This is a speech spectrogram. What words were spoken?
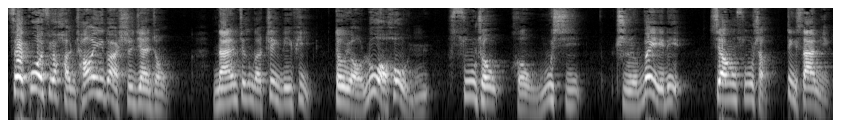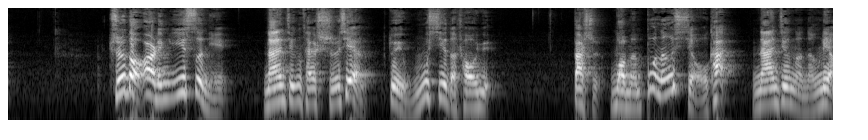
在过去很长一段时间中，南京的 GDP 都要落后于苏州和无锡，只位列江苏省第三名。直到二零一四年，南京才实现了对无锡的超越。但是我们不能小看南京的能量。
